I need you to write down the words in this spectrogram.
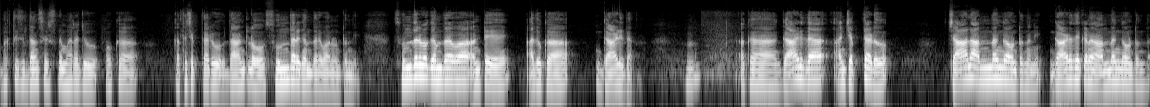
భక్తి సిద్ధాంత సరస్వతి మహారాజు ఒక కథ చెప్తారు. దాంట్లో సుందర గంధర్వ అని ఉంటుంది. సుందరవ గంధర్వ అంటే అదొక గాడిద? ఒక గాడిద అని చెప్తాడు. చాలా అందంగా ఉంటుందని. గాడిద ఎక్కడ అందంగా ఉంటుందా?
